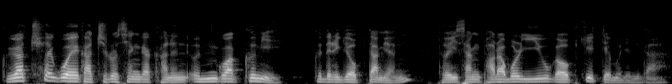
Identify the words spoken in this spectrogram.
그가 최고의 가치로 생각하는 은과 금이 그들에게 없다면 더 이상 바라볼 이유가 없기 때문입니다.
